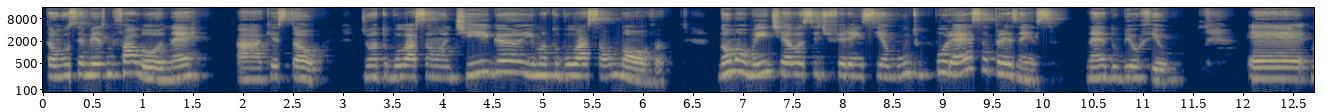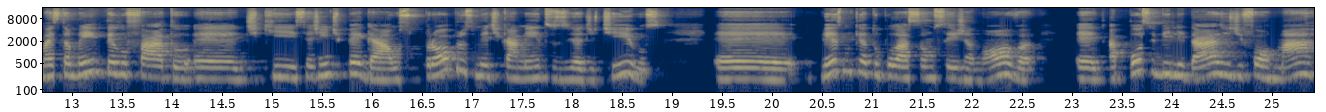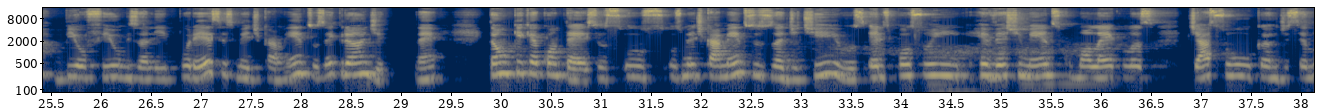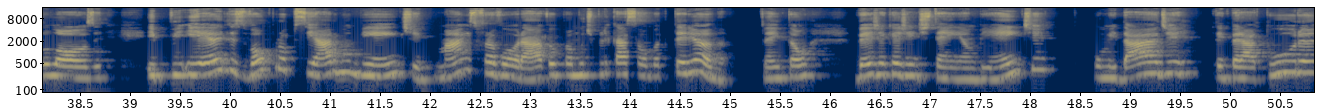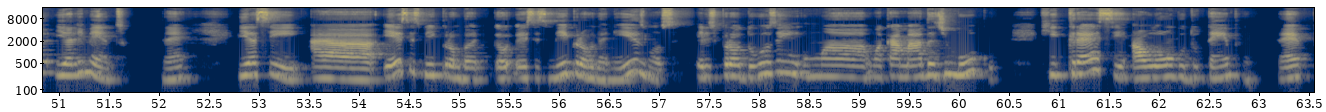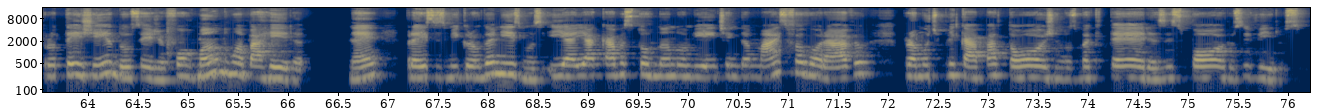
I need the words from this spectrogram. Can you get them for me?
Então, você mesmo falou, né, a questão de uma tubulação antiga e uma tubulação nova. Normalmente, ela se diferencia muito por essa presença, né, do biofilme. É, mas também pelo fato é, de que, se a gente pegar os próprios medicamentos e aditivos, é, mesmo que a tubulação seja nova, é, a possibilidade de formar biofilmes ali por esses medicamentos é grande, né? Então, o que, que acontece? Os, os, os medicamentos e os aditivos, eles possuem revestimentos com moléculas de açúcar, de celulose, e, e eles vão propiciar um ambiente mais favorável para a multiplicação bacteriana. Né? Então, veja que a gente tem ambiente, umidade, temperatura e alimento. Né? E assim, a, esses, micro, esses micro-organismos, eles produzem uma, uma camada de muco que cresce ao longo do tempo, né, protegendo, ou seja, formando uma barreira, né, para esses micro-organismos, e aí acaba se tornando um ambiente ainda mais favorável para multiplicar patógenos, bactérias, esporos e vírus.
